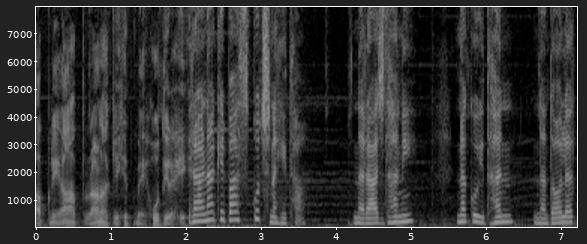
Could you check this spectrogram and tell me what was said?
अपने आप राणा के हित में होते रहे। राणा के पास कुछ नहीं था। न राजधानी, न कोई धन, न दौलत।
